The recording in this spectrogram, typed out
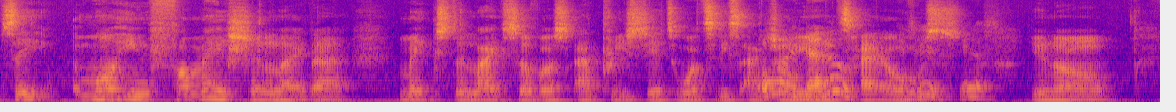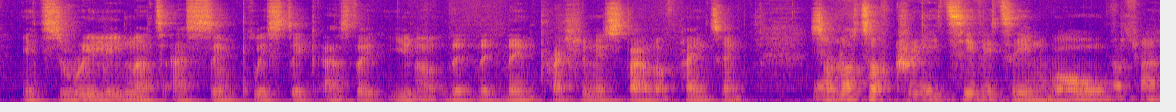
See, more information like that makes the likes of us appreciate what this oh, actually. It entails. is. Yes. You know, it's really not as simplistic as the you know the, the, the impressionist style of painting. So Yeah. lots of creativity involved. That's right.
